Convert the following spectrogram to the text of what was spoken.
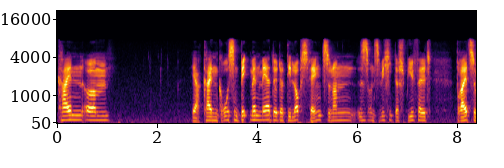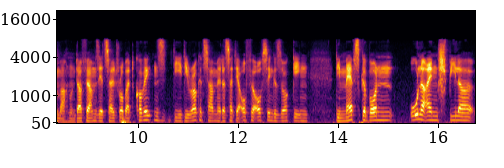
keinen, ähm, ja, keinen großen Bigman mehr, der dort die Lobs fängt, sondern es ist uns wichtig, das Spielfeld breit zu machen. Und dafür haben sie jetzt halt Robert Covington, die, die Rockets haben ja, das hat ja auch für Aufsehen gesorgt, gegen die Maps gewonnen ohne einen Spieler,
